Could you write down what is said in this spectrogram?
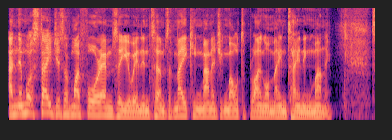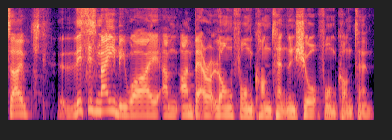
And then what stages of my four M's are you in in terms of making, managing, multiplying, or maintaining money? So this is maybe why um, I'm better at long form content than short form content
